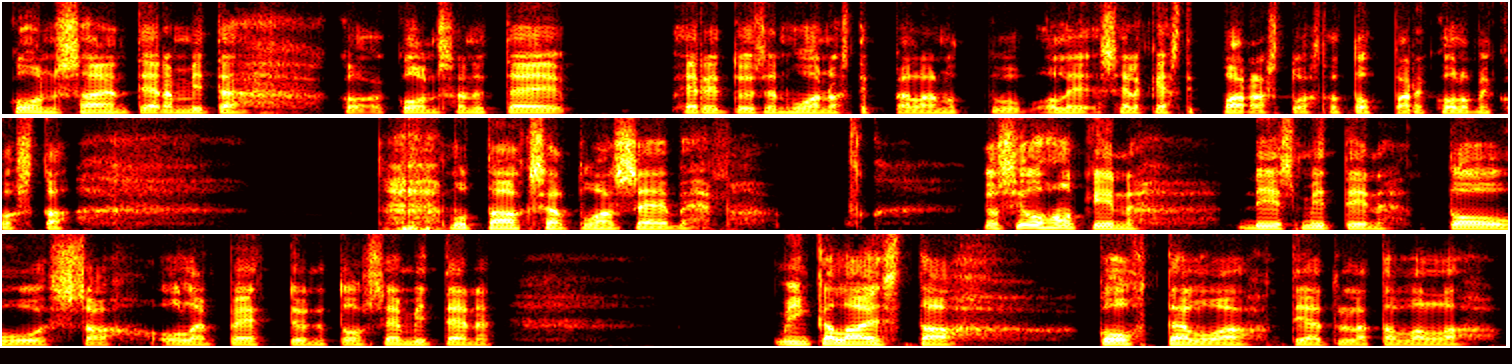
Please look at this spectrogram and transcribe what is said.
Konsa, en tiedä mitä, Konsa nyt ei erityisen huonosti pelannut, oli selkeästi paras tuosta topparikolmikosta, mutta Axel Tuan CB, jos johonkin D. Smithin touhuissa olen pettynyt, on se, miten minkälaista kohtelua tietyllä tavalla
